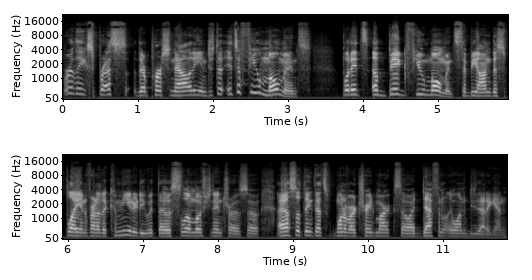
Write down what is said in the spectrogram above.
really express their personality and just a, it's a few moments. But it's a big few moments to be on display in front of the community with those slow motion intros. So I also think that's one of our trademarks. So I definitely want to do that again.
